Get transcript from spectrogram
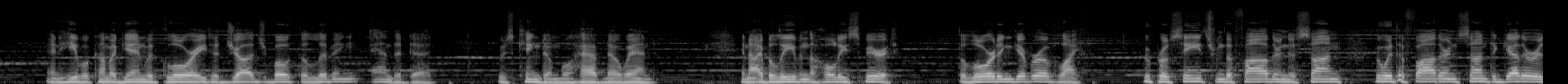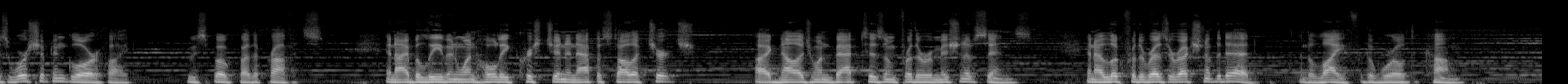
and he will come again with glory to judge both the living and the dead, whose kingdom will have no end. And I believe in the Holy Spirit, the Lord and giver of life, who proceeds from the Father and the Son, who with the Father and Son together is worshiped and glorified, who spoke by the prophets. And I believe in one holy Christian and apostolic church. I acknowledge one baptism for the remission of sins, and I look for the resurrection of the dead and the life of the world to come.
